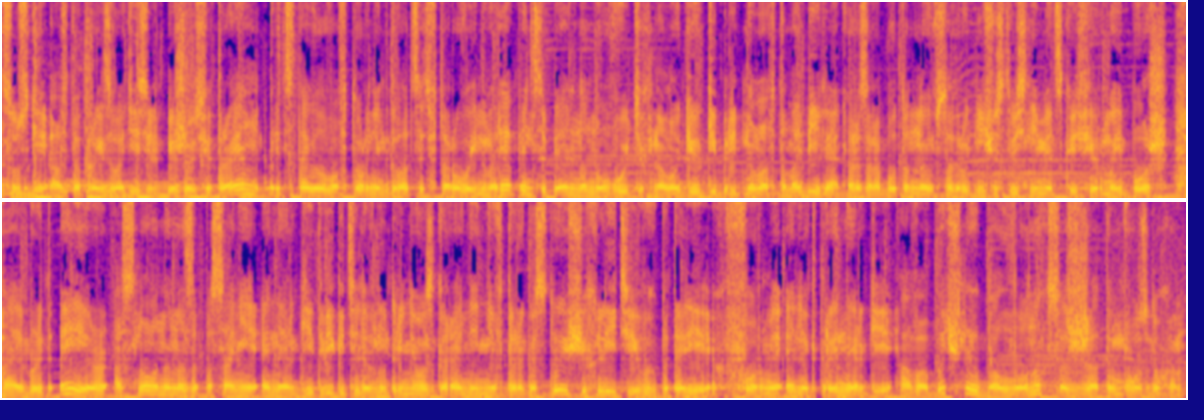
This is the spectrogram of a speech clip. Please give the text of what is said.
Французский автопроизводитель Peugeot Citroën представил во вторник 22 января принципиально новую технологию гибридного автомобиля, разработанную в сотрудничестве с немецкой фирмой Bosch. Hybrid Air основана на запасании энергии двигателя внутреннего сгорания не в дорогостоящих литиевых батареях в форме электроэнергии, а в обычных баллонах со сжатым воздухом.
